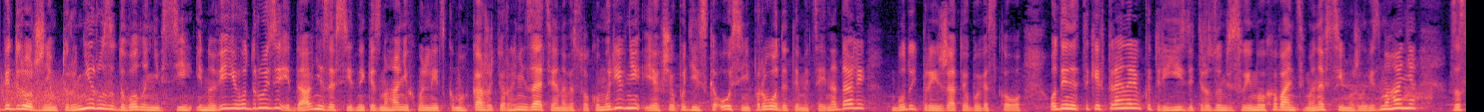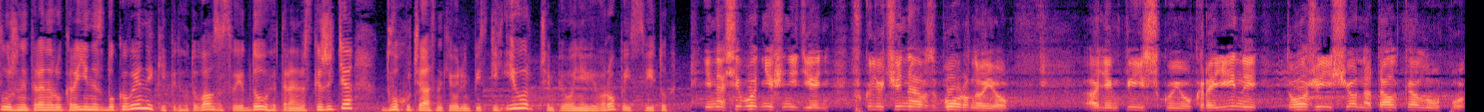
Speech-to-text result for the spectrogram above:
Відродженням турніру задоволені всі і нові його друзі, і давні завсідники змагань у Хмельницькому. кажуть, організація на високому рівні, і якщо подільська осінь проводитиметься і надалі, будуть приїжджати обов'язково. Один із таких тренерів, котрі їздять разом зі своїми вихованцями на всі можливі змагання, заслужений тренер України з Буковини, який підготував за своє довге тренерське життя двох учасників Олімпійських ігор, чемпіонів Європи і світу. и на сегодняшний день включена в сборную Олимпийскую Украины тоже еще Наталка Лупу.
